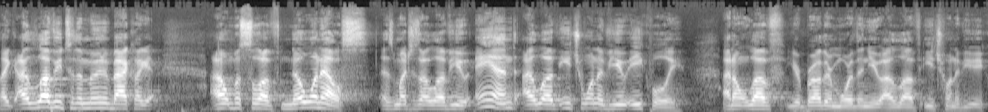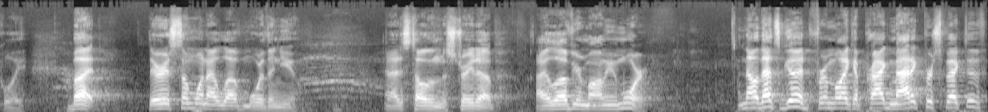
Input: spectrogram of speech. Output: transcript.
Like, I love you to the moon and back. Like, I almost love no one else as much as I love you, and I love each one of you equally. I don't love your brother more than you, I love each one of you equally. But there is someone I love more than you. And I just tell them straight up, I love your mommy more. Now that's good from like a pragmatic perspective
